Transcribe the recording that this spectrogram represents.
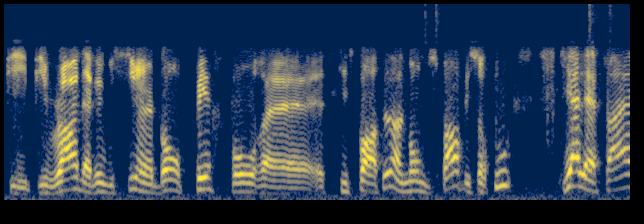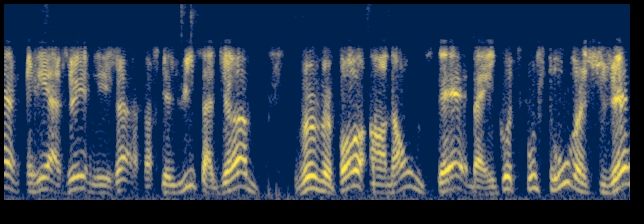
puis, puis Rod avait aussi un bon pif pour ce qui se passait dans le monde du sport, puis surtout ce qui allait faire réagir les gens. Parce que lui, sa job, veut, veut pas, en ondes, c'était, ben écoute, il faut que je trouve un sujet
